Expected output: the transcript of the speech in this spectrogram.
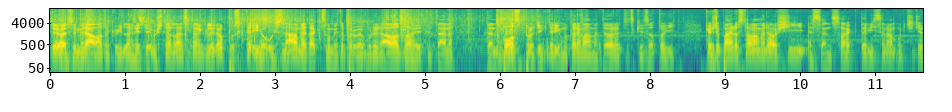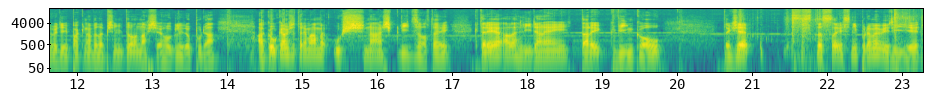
Ty jestli mi dává takovýhle hity už tenhle, ten Glidopus, který ho už známe, tak co mi teprve bude dávat za hity ten, ten boss, proti kterému tady máme teoreticky za to jít. Každopádně dostáváme další esence, který se nám určitě hodí pak na vylepšení toho našeho Glidopuda. A koukám, že tady máme už náš klíč zlatý, který je ale hlídaný tady kvínkou. Takže to se s ní budeme vyřídit,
